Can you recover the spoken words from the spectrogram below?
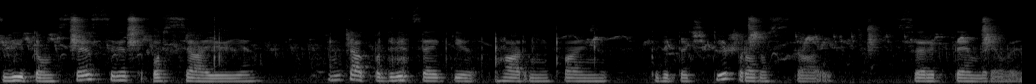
світом всесвіт осяює. Ну так, подивіться, які гарні, файні квіточки проростають серед темряви.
